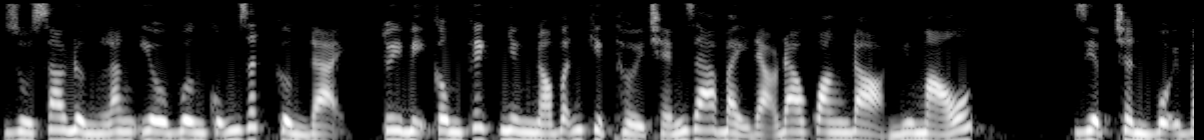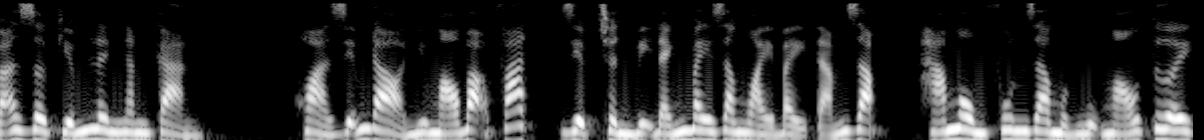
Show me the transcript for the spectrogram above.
dù sao đường lăng yêu vương cũng rất cường đại, tuy bị công kích nhưng nó vẫn kịp thời chém ra bảy đạo đao quang đỏ như máu. Diệp Trần vội vã giơ kiếm lên ngăn cản. Hỏa diễm đỏ như máu bạo phát, Diệp Trần bị đánh bay ra ngoài bảy tám dặm, há mồm phun ra một ngụm máu tươi.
